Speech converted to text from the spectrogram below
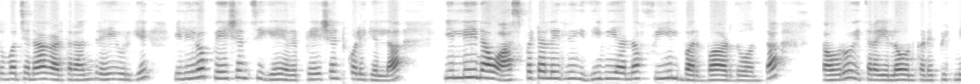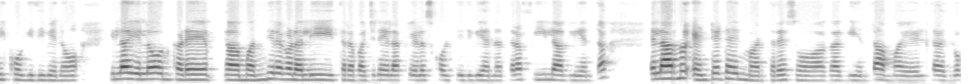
ತುಂಬ ಚೆನ್ನಾಗಿ ಆಡ್ತಾರೆ ಅಂದ್ರೆ ಇವ್ರಿಗೆ ಇಲ್ಲಿರೋ ಪೇಷಂಟ್ಸಿಗೆ ಪೇಷಂಟ್ಗಳಿಗೆಲ್ಲ ಇಲ್ಲಿ ನಾವು ಹಾಸ್ಪಿಟಲಲ್ಲಿ ಇದೀವಿ ಅನ್ನೋ ಫೀಲ್ ಬರಬಾರ್ದು ಅಂತ ಅವರು ಈ ತರ ಎಲ್ಲೋ ಒಂದ್ ಕಡೆ ಪಿಕ್ನಿಕ್ ಹೋಗಿದೀವೇನೋ ಇಲ್ಲ ಎಲ್ಲೋ ಒಂದ್ ಕಡೆ ಮಂದಿರಗಳಲ್ಲಿ ಈ ತರ ಭಜನೆ ಎಲ್ಲ ಕೇಳಿಸ್ಕೊಳ್ತಿದೀವಿ ಅನ್ನೋ ತರ ಫೀಲ್ ಆಗ್ಲಿ ಅಂತ ಎಲ್ಲಾರನು ಎಂಟರ್ಟೈನ್ ಮಾಡ್ತಾರೆ. ಸೊ ಹಾಗಾಗಿ ಅಂತ ಅಮ್ಮ ಹೇಳ್ತಾ ಇದ್ರು.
